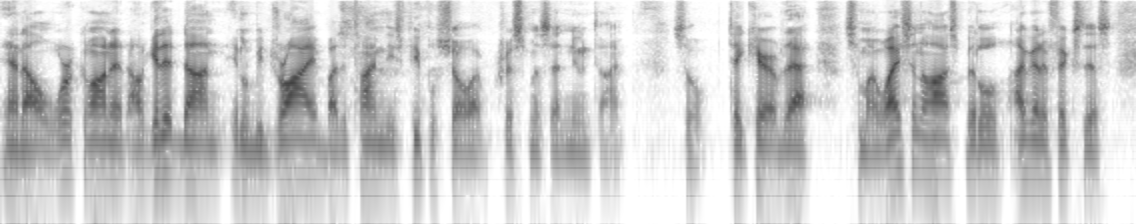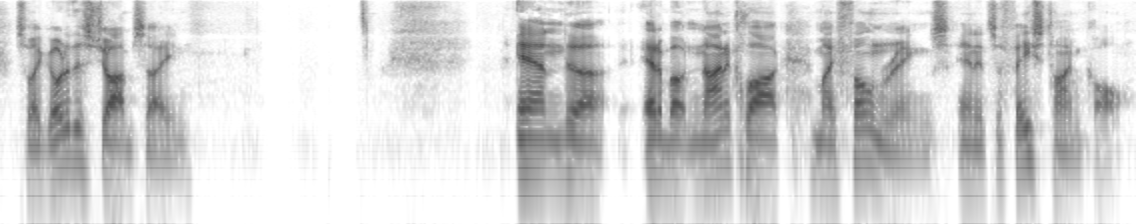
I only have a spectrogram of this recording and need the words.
and I'll work on it. I'll get it done. It'll be dry by the time these people show up Christmas at noontime. So take care of that. So my wife's in the hospital. I've got to fix this. So I go to this job site. And uh, at about nine o'clock, my phone rings and it's a FaceTime call.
